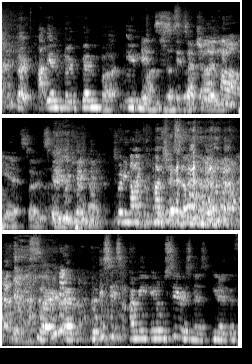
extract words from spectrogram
conference. No, at the end of November in It's, Manchester. it's actually a leap year, so it's going to be 29. 29th of Manchester. so, um, but this is, I mean, in all seriousness, you know, the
